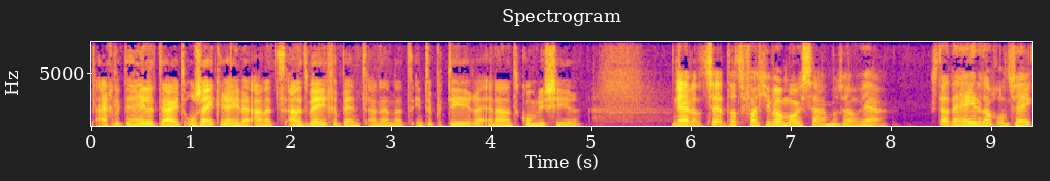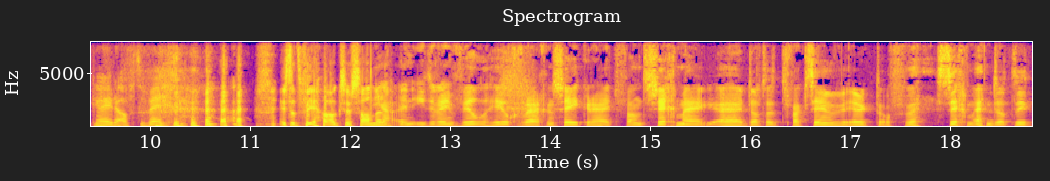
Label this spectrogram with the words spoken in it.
eigenlijk de hele tijd onzekerheden aan het, aan het wegen bent, aan, aan het interpreteren en aan het communiceren? Ja, dat, dat vat je wel mooi samen zo, ja. Ik sta de hele dag onzekerheden af te wegen. Is dat voor jou ook zo, Sander? Ja, en iedereen wil heel graag een zekerheid van zeg mij eh, dat het vaccin werkt of eh, zeg mij dat dit,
